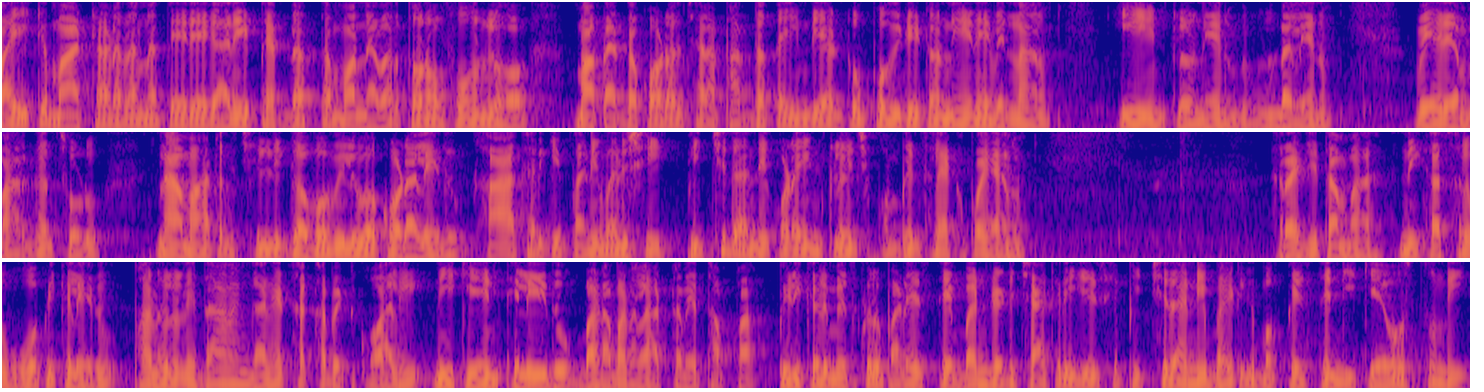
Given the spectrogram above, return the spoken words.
పైకి మాట్లాడదన్న పేరే కానీ పెద్దత్త మొన్న ఎవరితోనో ఫోన్లో మా పెద్ద కోడలు చాలా పద్ధతి అయింది అంటూ పొగిడటం నేనే విన్నాను. ఈ ఇంట్లో నేను ఉండలేను. వేరే మార్గం చూడు. నా మాటకు చిల్లి గవ్వ విలువ కూడా లేదు. ఆఖరికి పని మనిషి పిచ్చిదాన్ని కూడా ఇంట్లోంచి పంపించలేకపోయాను. రజితమ్మ నీకు అసలు ఓపిక లేదు. పనులు నిదానంగానే చక్కబెట్టుకోవాలి. నీకేం తెలియదు బడబడలాడటమే తప్ప. పిడికెడు మెతుకులు పడేస్తే బండెడు చాకరీ చేసే పిచ్చిదాన్ని బయటికి పంపేస్తే నీకేమొస్తుంది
